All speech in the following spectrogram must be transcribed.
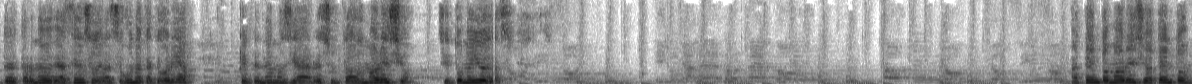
del torneo de ascenso de la segunda categoría? Que tenemos ya resultados, Mauricio. Si tú me ayudas. Atento, Mauricio, atento.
